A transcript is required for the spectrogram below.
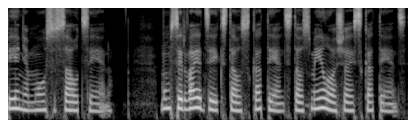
pieņem mūsu saucienu. Mums ir vajadzīgs tavs skatiens, tavs mīlošais skatiens,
